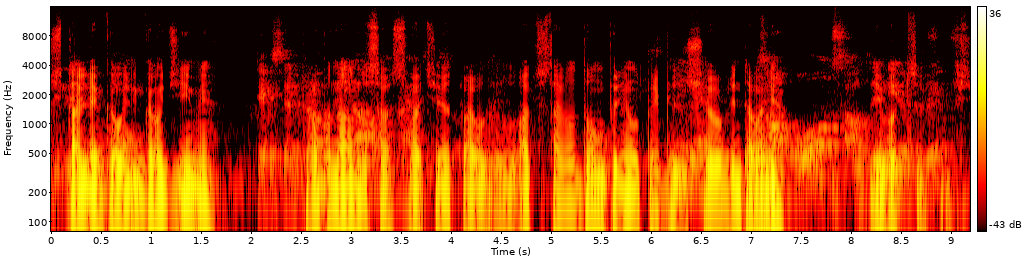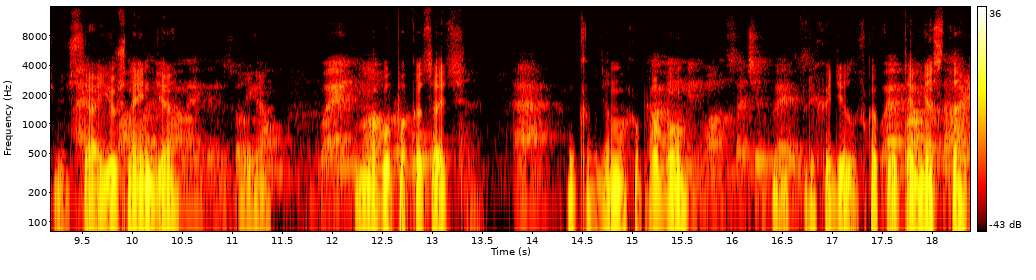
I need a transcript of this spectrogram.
стали гаудиями. Прабхунанда Сарасвати отправил, отставил дом, принял прибежище во Вриндаване. И вот вся Южная Индия, могу показать, когда Махапрабху приходил в какое-то место,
